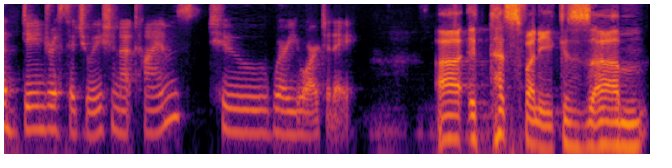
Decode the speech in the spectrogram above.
a dangerous situation at times to where you are today? Uh, it that's funny because um,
